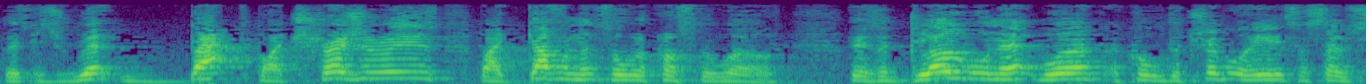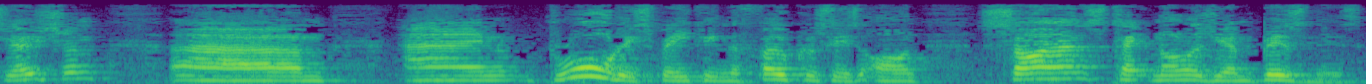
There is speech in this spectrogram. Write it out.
that is backed by treasuries, by governments all across the world. There's a global network called the Triple Helix Association, um, and broadly speaking, the focus is on science, technology, and business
